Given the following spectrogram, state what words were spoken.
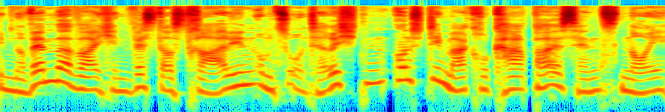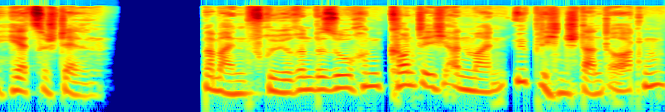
Im November war ich in Westaustralien, um zu unterrichten und die Makrokarpa-Essenz neu herzustellen. Bei meinen früheren Besuchen konnte ich an meinen üblichen Standorten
